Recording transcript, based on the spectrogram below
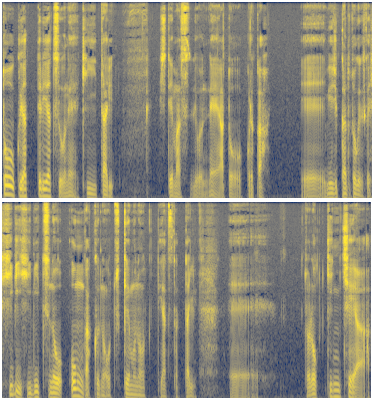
トークやってるやつをね聞いたりしてますよね。あとこれか、えーミュージックトークですけど「日々秘密の音楽のお漬物」ってやつだったり。えーとロッキンチェア。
